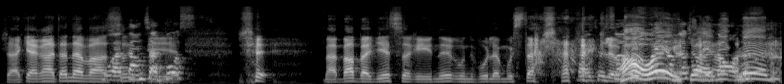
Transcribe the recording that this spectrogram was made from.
j'ai la quarantaine avancée. Faut attendre sa euh, pousse. Ma barbe, elle vient de se réunir au niveau de la moustache. Ouais, avec c'est le. Ah Il y ouais, longs, là. man.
